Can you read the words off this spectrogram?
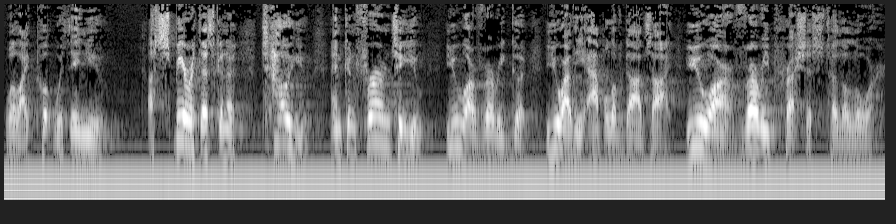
will I put within you a spirit that's going to tell you and confirm to you you are very good. You are the apple of God's eye. You are very precious to the Lord.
